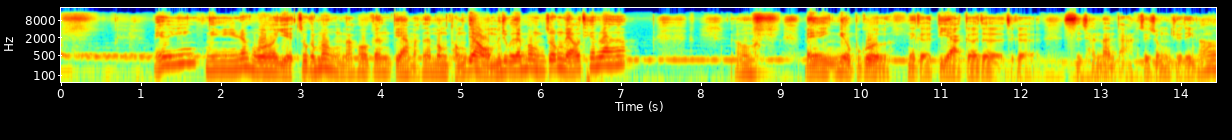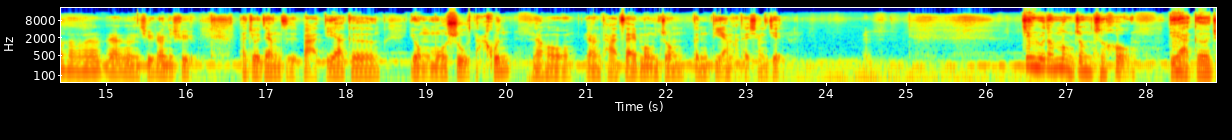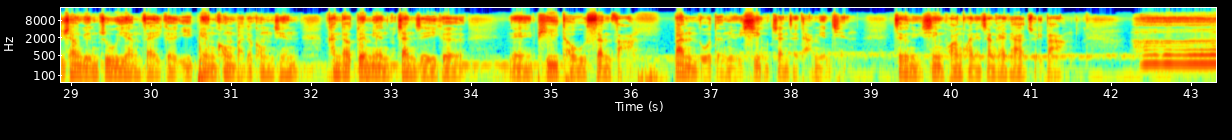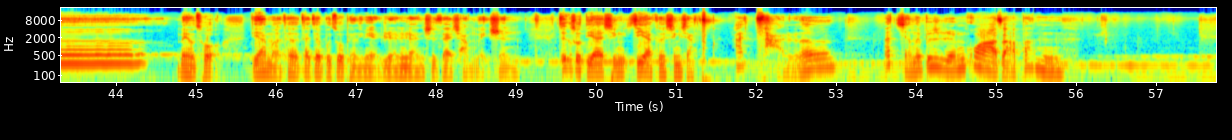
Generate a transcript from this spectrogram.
梅林，你让我也做个梦，然后跟迪亚马特的梦同调，我们就会在梦中聊天啦。然后梅林拗不过那个迪亚哥的这个死缠烂打，最终决定啊，让你去，让你去。他就这样子把迪亚哥用魔术打昏，然后让他在梦中跟迪亚马特相见。进入到梦中之后，迪亚哥就像原著一样，在一个一片空白的空间，看到对面站着一个那披头散发、半裸的女性站在他面前。这个女性缓缓的张开她的嘴巴，啊，没有错，迪亚马特在这部作品里面仍然是在唱美声。这个时候，迪亚心迪亚哥心想：啊，惨了，啊，讲的不是人话，咋办？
